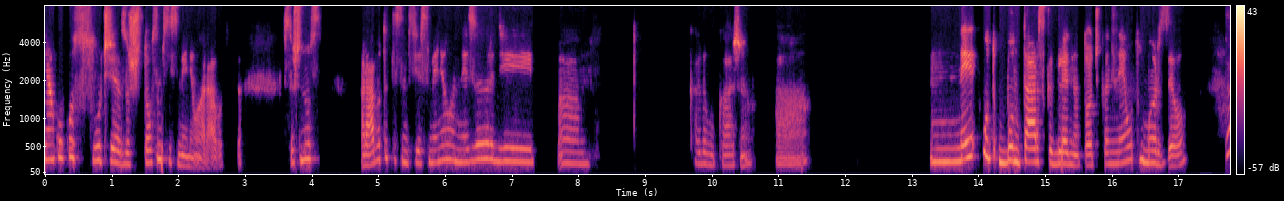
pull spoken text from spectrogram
няколко случая, защо съм си сменяла работата. Всъщност, работата съм си я сменяла не заради, а, как да го кажа, а, не от бунтарска гледна точка, не от мързел, Да,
